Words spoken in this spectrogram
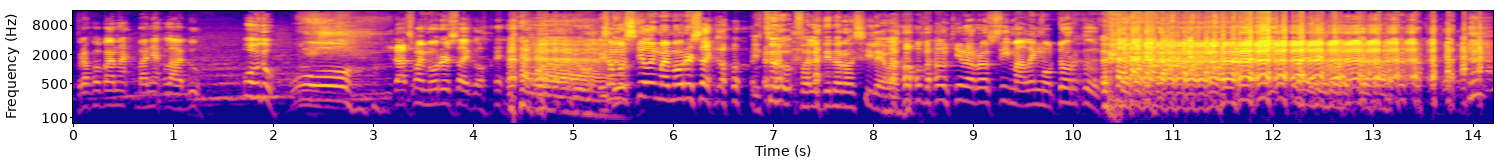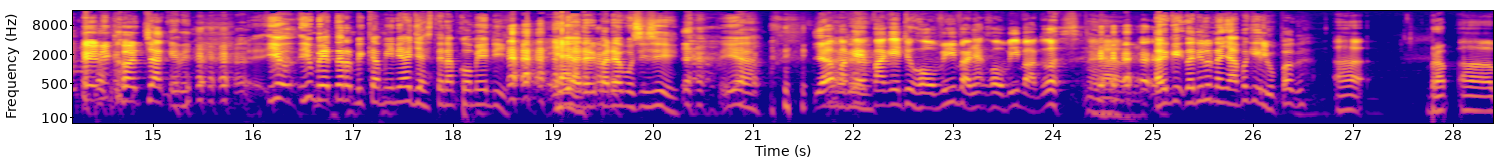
berapa banyak banyak lagu Wow tuh, that's my motorcycle waduh, itu, someone stealing my motorcycle itu Valentino Rossi lewat. Oh, Valentino Rossi maling motorku. Ini kocak ini. You you better become ini aja stand up comedy. Iya daripada musisi. Iya. ya, pakai pakai itu hobi, banyak hobi bagus. Ya, udah. Ayo Ki, tadi lu nanya apa Ki? Lupa gue. Uh, berap, uh,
